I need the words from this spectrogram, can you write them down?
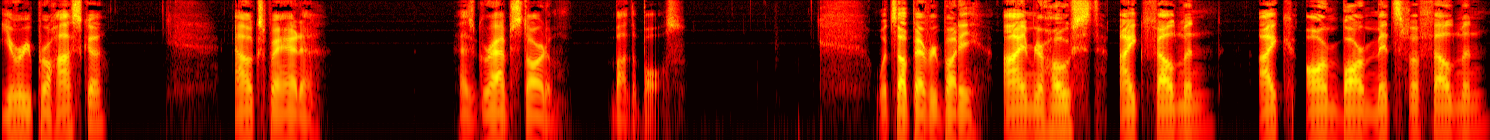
Yuri Prochazka. Alex Pereira has grabbed stardom by the balls. What's up, everybody? I am your host, Ike Feldman, Ike Armbar Mitzvah Feldman.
